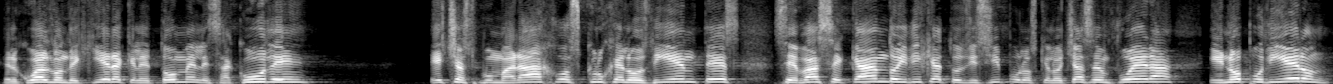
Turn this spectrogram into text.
el cual donde quiera que le tome, le sacude, echa espumarajos, cruje los dientes, se va secando y dije a tus discípulos que lo echasen fuera y no pudieron.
